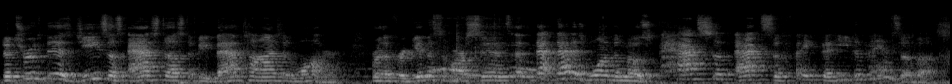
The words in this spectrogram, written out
The truth is, Jesus asked us to be baptized in water for the forgiveness of our sins. That, that is one of the most passive acts of faith that He demands of us.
